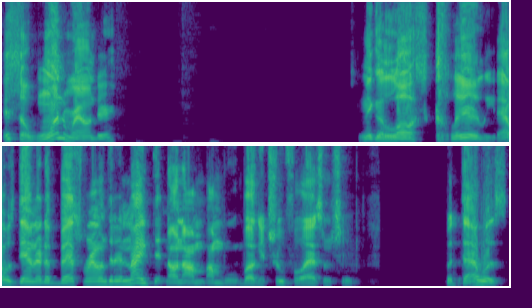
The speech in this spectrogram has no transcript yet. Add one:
It's a one rounder. Nigga lost clearly. That was down to the best round of the night. That, no, no, I'm, I'm bugging. Truthful ass some shit. But that was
